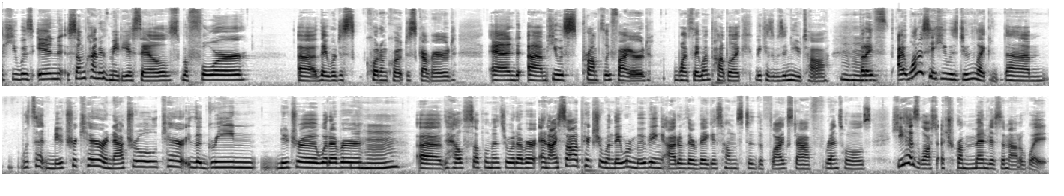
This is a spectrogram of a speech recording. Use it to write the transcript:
he was in some kind of media sales before uh, they were just quote unquote discovered, and um, he was promptly fired once they went public because it was in Utah. But I th- I want to say he was doing like um, what's that NutriCare or Natural Care, the green Nutra whatever. uh, health supplements or whatever. And I saw a picture when they were moving out of their Vegas homes to the Flagstaff rentals. He has lost a tremendous amount of weight.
